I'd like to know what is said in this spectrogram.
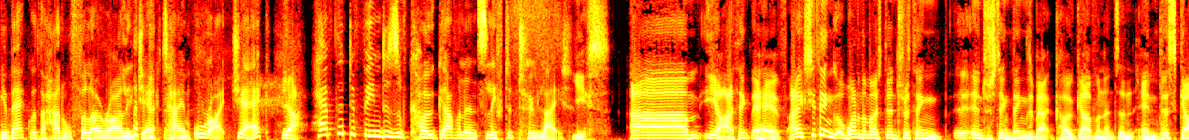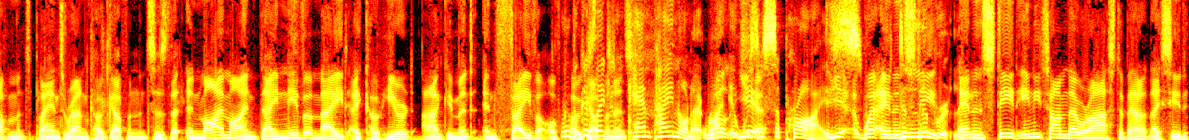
You're back with the huddle, Phil O'Reilly, Jack Tame. All right, Jack. Yeah. Have the defenders of co-governance left it too late? Yes. Um, yeah, I think they have. I actually think one of the most interesting uh, interesting things about co-governance and, and this government's plans around co-governance is that, in my mind, they never made a coherent argument in favour of well, co-governance. Because they didn't campaign on it, right? Well, it was a surprise. Yeah, well, and deliberately. Instead, and instead, anytime they were asked about it, they said,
